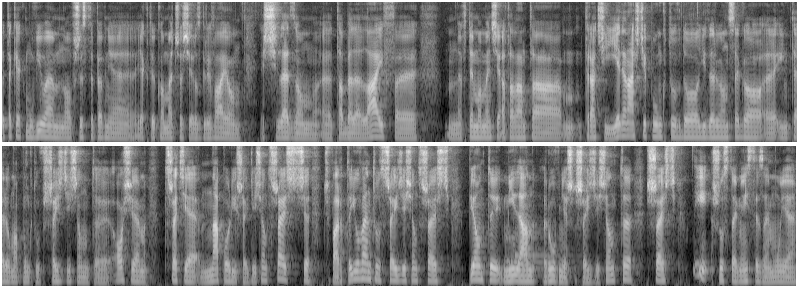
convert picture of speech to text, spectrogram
e, tak jak mówiłem, no wszyscy pewnie jak tylko mecze się rozgrywają, śledzą tabelę live. W tym momencie Atalanta traci 11 punktów do liderującego Interu, ma punktów 68, trzecie Napoli 66, czwarte Juventus 66, Piąty Milan również 66 i szóste miejsce zajmuje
